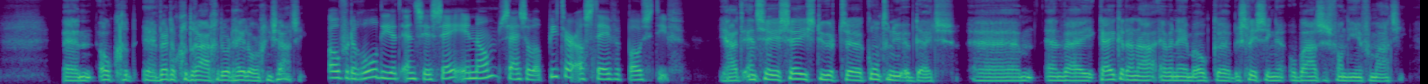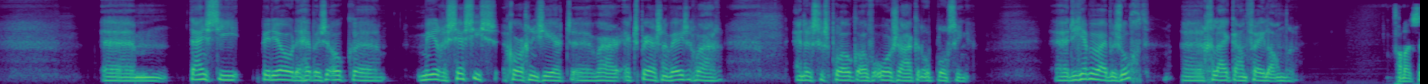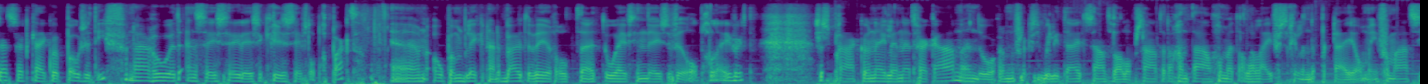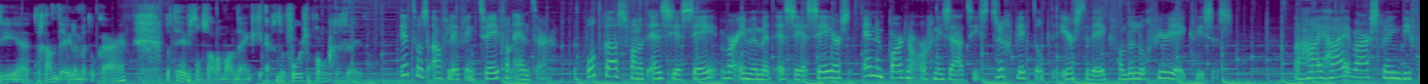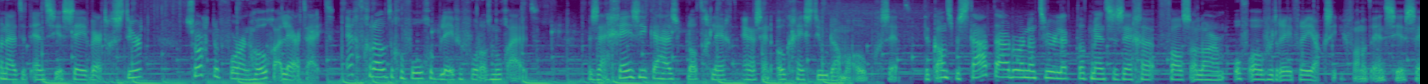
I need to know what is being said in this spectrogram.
en ook, werd ook gedragen door de hele organisatie. Over de rol die het NCC innam zijn zowel Pieter als Steven positief. Ja, het NCSC stuurt uh, continu updates. Uh, en wij kijken daarna en we nemen ook uh, beslissingen op basis van die informatie. Um, tijdens die periode hebben ze ook uh, meerdere sessies georganiseerd waar experts aanwezig waren. En er is gesproken over oorzaken en oplossingen. die hebben wij bezocht, gelijk aan vele anderen. Vanuit ZZert kijken we positief naar hoe het NCC deze crisis heeft opgepakt. Een open blik naar de buitenwereld eh, toe heeft in deze veel opgeleverd. Ze spraken hun hele netwerk aan en door een flexibiliteit zaten we al op zaterdag aan tafel met allerlei verschillende partijen om informatie eh, te gaan delen met elkaar. Dat heeft ons allemaal denk ik echt een voorsprong gegeven. Dit was aflevering 2 van Enter, de podcast van het NCSC waarin we met SCSC'ers en hun partnerorganisaties terugblikten op de eerste week van de Log4j-crisis. De high-high-waarschuwing die vanuit het NCSC werd gestuurd, zorgde voor een hoge alertheid. Echt grote gevolgen bleven vooralsnog uit. Er zijn geen ziekenhuizen platgelegd en er zijn ook geen stuwdammen opengezet. De kans bestaat daardoor natuurlijk dat mensen zeggen vals alarm of overdreven reactie van het NCSC.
